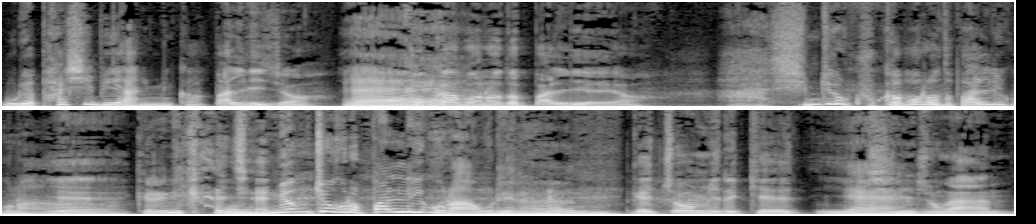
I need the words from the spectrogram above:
우리가 82 아닙니까? 빨리죠. 예. 국가 번호도 빨리예요. 아, 심지어 국가번호도 빨리구나. 예. 그러니까 운명적으로 빨리구나, 우리는. 그러니까 좀 이렇게 예. 진중한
